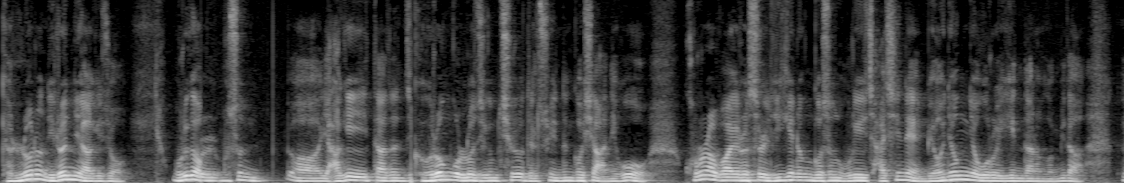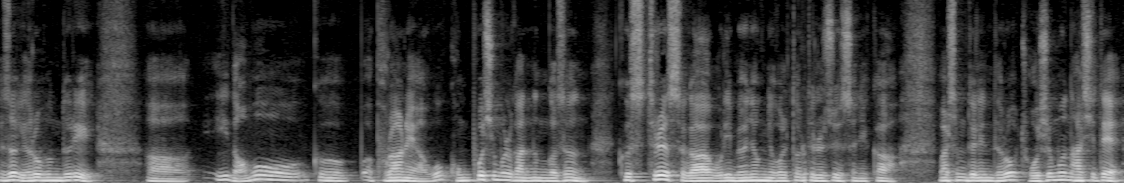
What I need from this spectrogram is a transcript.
결론은 이런 이야기죠. 우리가 무슨 어, 약이 있다든지 그런 걸로 지금 치료될 수 있는 것이 아니고 코로나 바이러스를 이기는 것은 우리 자신의 면역력으로 이긴다는 겁니다. 그래서 여러분들이 어, 이 너무 그 불안해하고 공포심을 갖는 것은 그 스트레스가 우리 면역력을 떨어뜨릴 수 있으니까 말씀드린 대로 조심은 하시되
